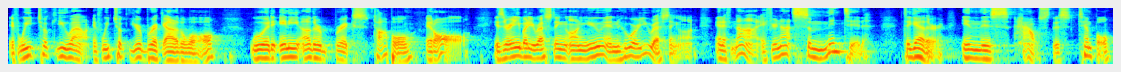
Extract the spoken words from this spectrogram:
If we took you out, if we took your brick out of the wall, would any other bricks topple at all? Is there anybody resting on you, and who are you resting on? And if not, if you're not cemented together in this house, this temple,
